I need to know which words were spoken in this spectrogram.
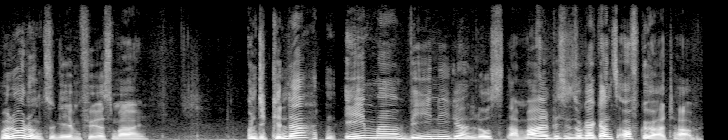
Belohnung zu geben für ihr Malen. Und die Kinder hatten immer weniger Lust am Malen, bis sie sogar ganz aufgehört haben.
